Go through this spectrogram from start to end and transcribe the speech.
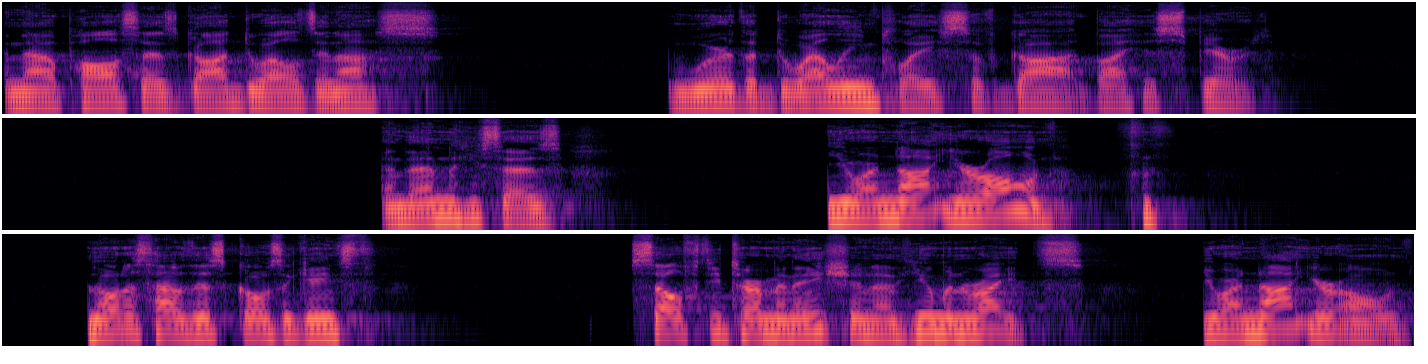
And now Paul says God dwells in us. We're the dwelling place of God by his Spirit. And then he says, You are not your own. Notice how this goes against self determination and human rights. You are not your own.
